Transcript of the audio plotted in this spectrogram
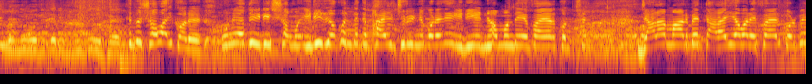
শুভেন্দু অধিকারীর বিরুদ্ধে কিন্তু সবাই করে। উনি হয়তো ইডির সময় ইডির যখন থেকে ফাইল চুরি করে ইডি সম্বন্ধে এফআইআর করছে। যারা মারবে তারাই আবার এফআইআর করবে।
